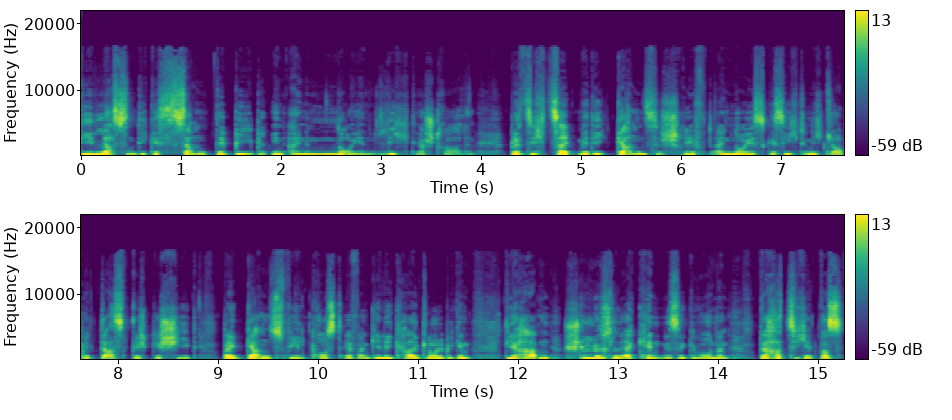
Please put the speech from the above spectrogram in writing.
die lassen die gesamte Bibel in einem neuen Licht erstrahlen. Plötzlich zeigt mir die ganze Schrift ein neues Gesicht und ich glaube, das geschieht bei ganz viel Postevangelikal-Gläubigen. Die haben Schlüsselerkenntnisse gewonnen. Da hat sich etwas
